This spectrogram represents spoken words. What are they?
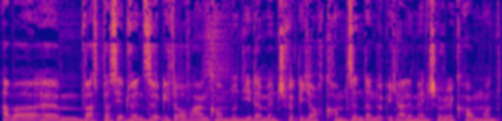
Aber ähm, was passiert, wenn es wirklich darauf ankommt und jeder Mensch wirklich auch kommt? Sind dann wirklich alle Menschen willkommen? Und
